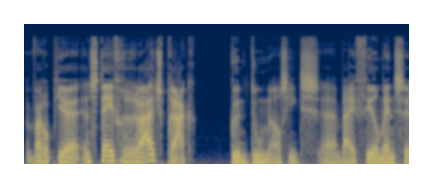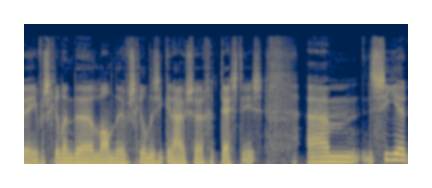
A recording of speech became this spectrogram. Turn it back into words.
waarop je een stevigere uitspraak kunt doen als iets uh, bij veel mensen in verschillende landen, in verschillende ziekenhuizen getest is. Um, zie je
